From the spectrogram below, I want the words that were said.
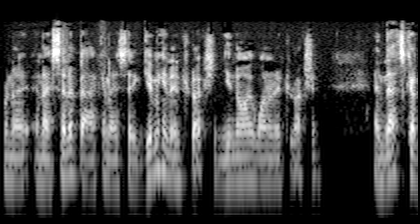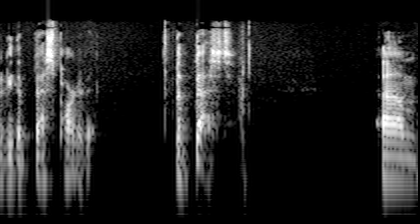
When I, and I send it back and I say, Give me an introduction. You know, I want an introduction. And that's got to be the best part of it. The best. Um,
